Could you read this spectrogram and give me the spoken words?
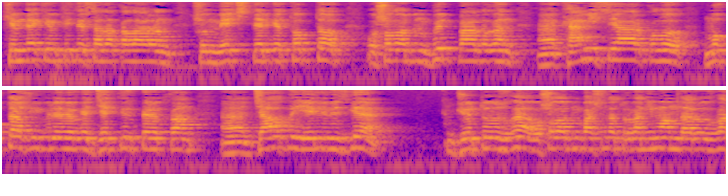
кимде ким фитр садакаларын ушул мечиттерге топтоп ошолордун бүт баардыгын комиссия аркылуу муктаж үй бүлөлөргө жеткирип берип аткан жалпы элибизге журтубузга ошолордун башында турган имамдарыбызга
